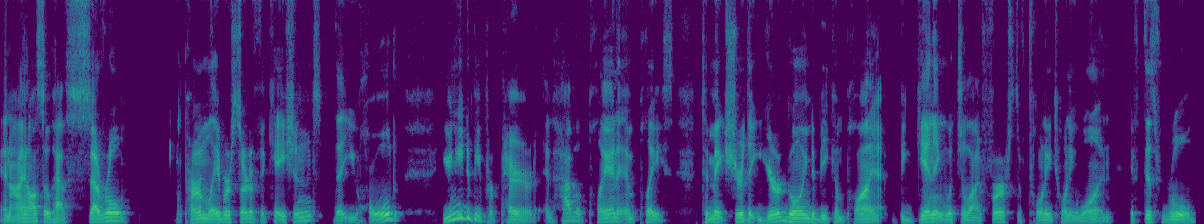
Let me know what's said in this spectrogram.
and I also have several perm labor certifications that you hold, you need to be prepared and have a plan in place to make sure that you're going to be compliant beginning with July 1st of 2021 if this rule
